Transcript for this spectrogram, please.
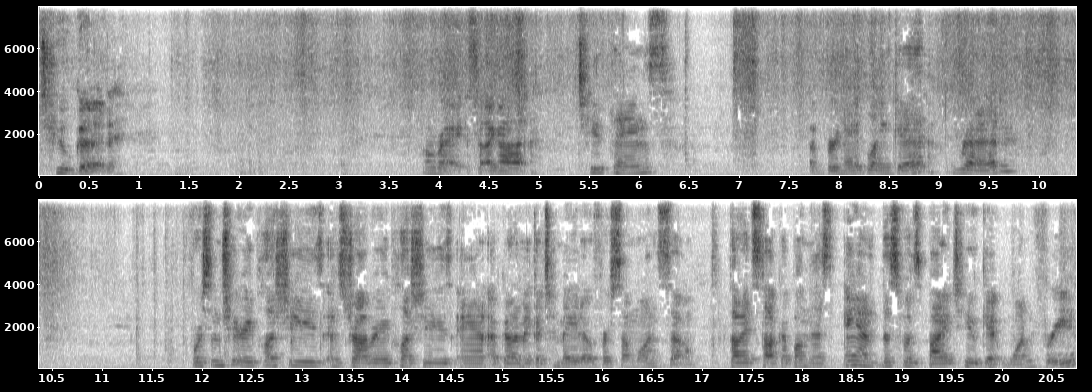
too good. All right, so I got two things. A Bernat blanket, red, for some cherry plushies and strawberry plushies, and I've got to make a tomato for someone, so thought I'd stock up on this. And this was buy two, get one free.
